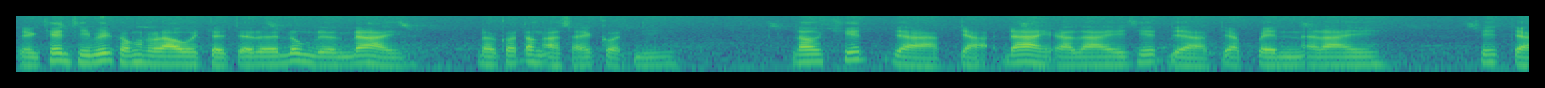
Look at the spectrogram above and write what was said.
อย่างเช่นชีวิตของเราจะเจริญรุ่งเรืองได้ เราก็ต้องอาศัยกฎนี้ เราคิดอยากจะได้อะไร คิดอยากจะเป็นอะไร คิดจะ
